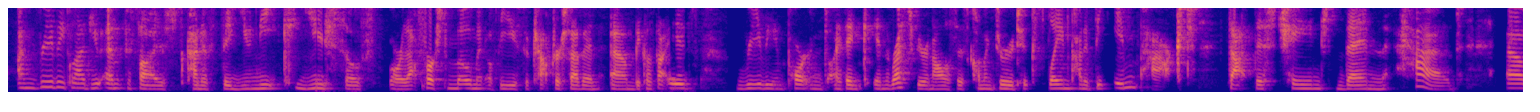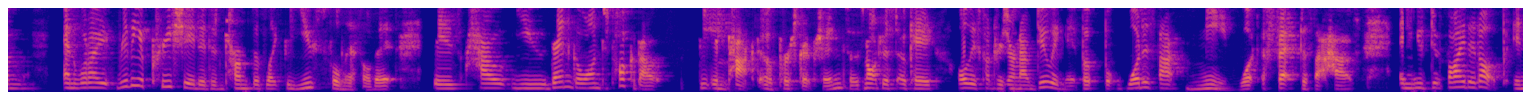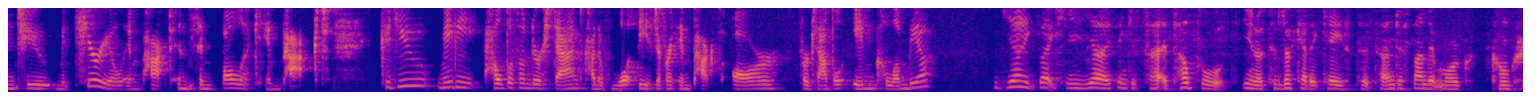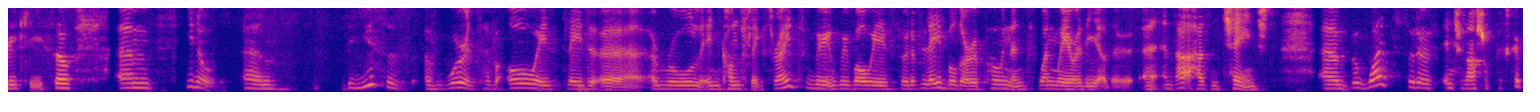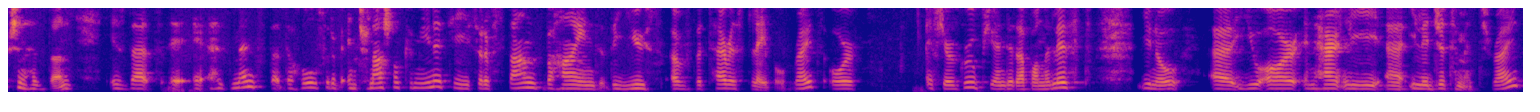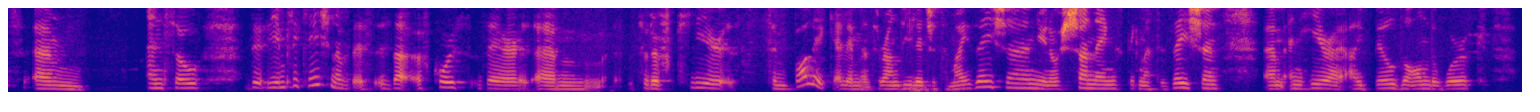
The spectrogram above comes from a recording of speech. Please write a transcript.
I'm really glad you emphasized kind of the unique use of, or that first moment of the use of Chapter 7, um, because that is really important, I think, in the rest of your analysis coming through to explain kind of the impact that this change then had. Um, and what I really appreciated in terms of like the usefulness of it is how you then go on to talk about the impact of proscription. So it's not just okay, all these countries are now doing it, but but what does that mean? What effect does that have? And you divide it up into material impact and symbolic impact. Could you maybe help us understand kind of what these different impacts are, for example, in Colombia? Yeah, exactly. Yeah, I think it's it's helpful, you know, to look at a case to, to understand it more c- concretely. So, um, you know, um, the uses of words have always played a, a role in conflicts, right? We, we've always sort of labeled our opponent one way or the other, and that hasn't changed. Um, but what sort of international proscription has done is that it, it, has meant that the whole sort of international community sort of stands behind the use of the terrorist label, right? Or if you're a group, you ended up on the list, you know, uh, you are inherently uh, illegitimate, right? Um, and so the, the implication of this is that, of course, there are um, sort of clear symbolic elements around delegitimization, you know, shunning, stigmatization. Um, and here I, I, build on the work,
